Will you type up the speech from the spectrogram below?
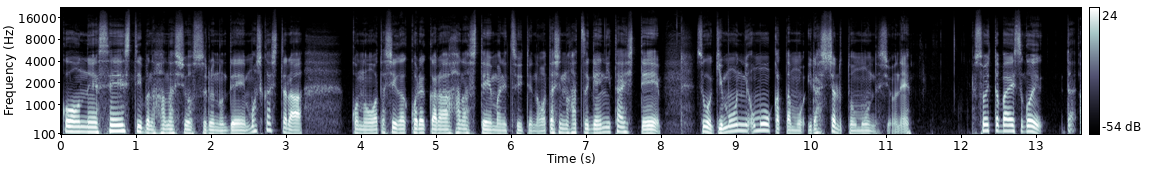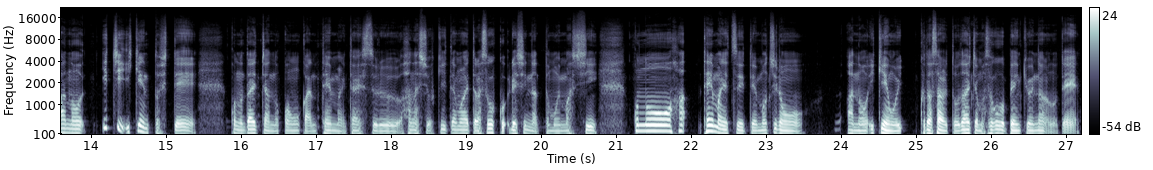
構ね、センシティブな話をするので、もしかしたら、この私がこれから話すテーマについての私の発言に対して、すごい疑問に思う方もいらっしゃると思うんですよね。そういった場合、すごい、あの、一意見として、この大ちゃんの今回のテーマに対する話を聞いてもらえたらすごく嬉しいなって思いますし、このテーマについてもちろん、あの、意見をくださると大ちゃんもすごく勉強になるので、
